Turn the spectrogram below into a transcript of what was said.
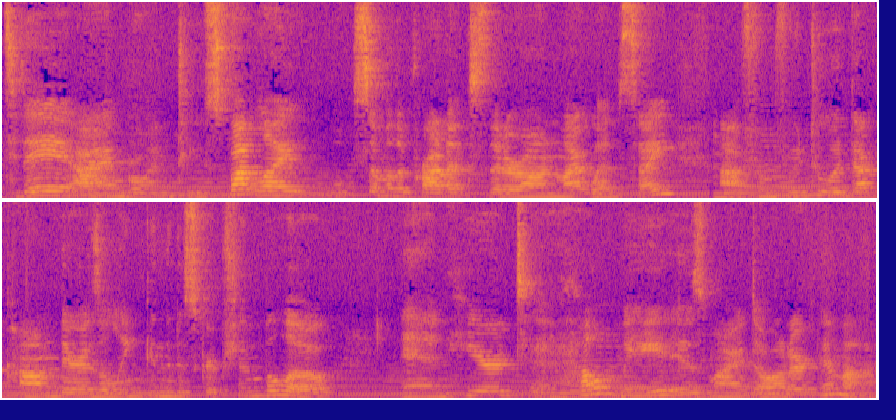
Today I'm going to spotlight some of the products that are on my website uh, from foodtowood.com. There is a link in the description below and here to help me is my daughter Emma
